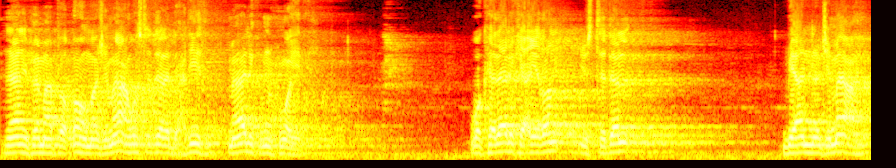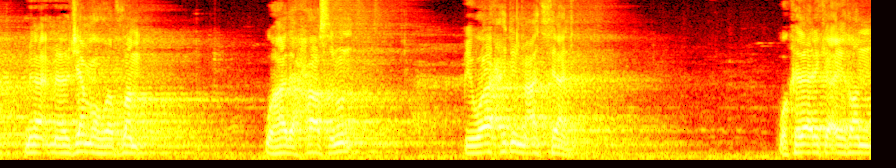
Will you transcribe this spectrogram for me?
اثنان فما فوقهما جماعة واستدل بحديث مالك بن الحويرث. وكذلك أيضا يستدل بأن الجماعة من الجمع هو الضم وهذا حاصل بواحد مع الثاني. وكذلك أيضا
